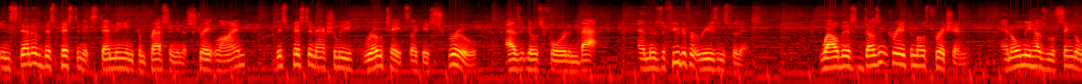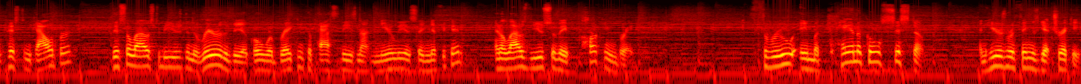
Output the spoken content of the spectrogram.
Instead of this piston extending and compressing in a straight line, this piston actually rotates like a screw as it goes forward and back. And there's a few different reasons for this. While this doesn't create the most friction and only has a single piston caliper, this allows to be used in the rear of the vehicle where braking capacity is not nearly as significant and allows the use of a parking brake through a mechanical system. And here's where things get tricky.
